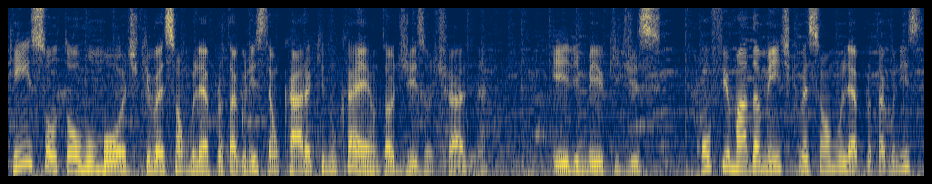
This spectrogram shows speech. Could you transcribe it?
Quem soltou o rumor de que vai ser uma mulher protagonista é um cara que nunca é, um tal de Jason Charlie, né? Ele meio que disse confirmadamente que vai ser uma mulher protagonista.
